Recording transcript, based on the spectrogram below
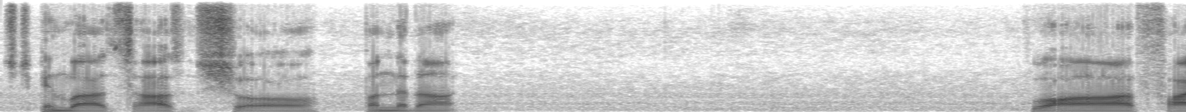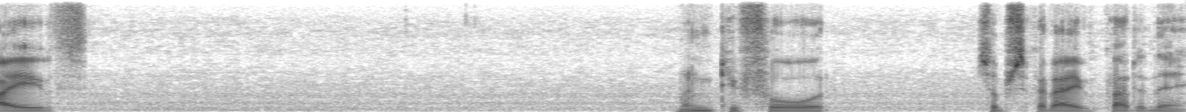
उसके बाद सात सौ पंद्रह फाइव ट्वेंटी फोर सब्सक्राइब कर दें।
